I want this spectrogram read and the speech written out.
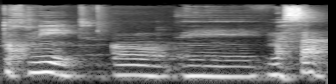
תוכנית או מסע,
